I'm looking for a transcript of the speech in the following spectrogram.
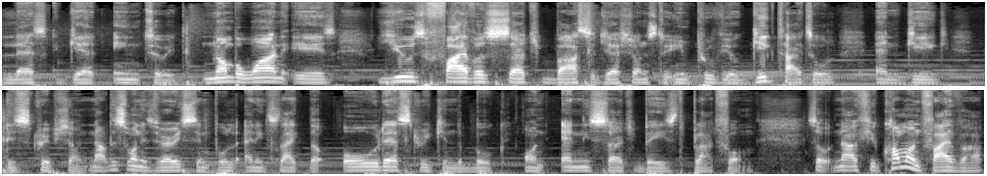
let's get into it. Number one is use Fiverr search bar suggestions to improve your gig title and gig description. Now, this one is very simple and it's like the oldest trick in the book on any search based platform. So, now if you come on Fiverr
